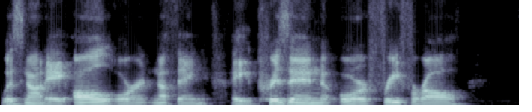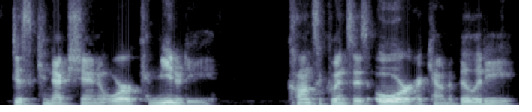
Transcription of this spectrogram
was not a all or nothing, a prison or free for all, disconnection or community, consequences or accountability.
